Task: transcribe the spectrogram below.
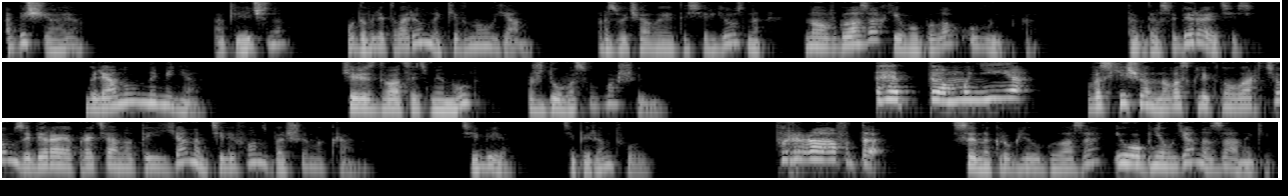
обещаю». «Отлично», — удовлетворенно кивнул Ян. Прозвучало это серьезно, но в глазах его была улыбка. «Тогда собирайтесь». Глянул на меня. «Через двадцать минут жду вас в машине». «Это мне?» Восхищенно воскликнул Артем, забирая протянутый Яном телефон с большим экраном. «Тебе. Теперь он твой». «Правда?» Сын округлил глаза и обнял Яна за ноги.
